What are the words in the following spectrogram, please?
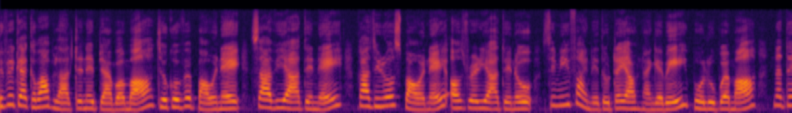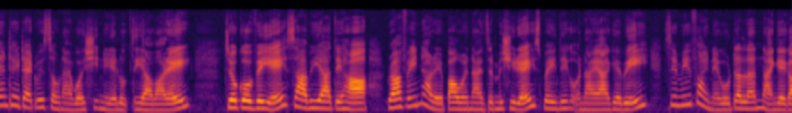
ဒေးဗစ်ကကမ္ဘာဖလားတင်းနစ်ပြိုင်ပွဲမှာဂျိုကိုဗစ်ပါဝင်တဲ့ဆာဗီယာအသင်းနဲ့ကာဂျီရိုစ်ပါဝင်တဲ့ဩစတြေးလျအသင်းတို့ဆီမီဖိုင်နယ်သို့တက်ရောက်နိုင်ခဲ့ပြီးဘိုလူပွဲမှာနှစ်သင်းထိပ်တိုက်တွေ့ဆုံနိုင်ပွဲရှိနေတယ်လို့သိရပါဗျ။ဂျိုကိုဗစ်ရဲ့ဆာဗီယာအသင်းဟာရာဖေးနာရဲ့ပါဝင်နိုင်ခြင်းမရှိတဲ့စပိန်အသင်းကိုအနိုင်ရခဲ့ပြီးဆီမီဖိုင်နယ်ကိုတက်လန်းနိုင်ခဲ့က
